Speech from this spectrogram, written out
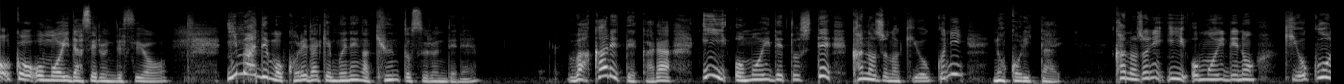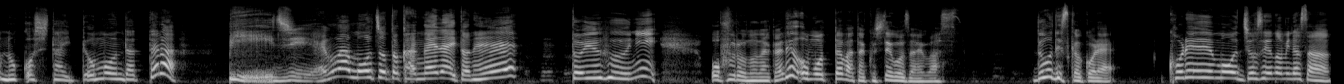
をこう思い出せるんですよ。今でもこれだけ胸がキュンとするんでね。別れてからいい思い出として彼女の記憶に残りたい。彼女にいい思い出の記憶を残したいって思うんだったら BGM はもうちょっと考えないとね。というふうにお風呂の中で思った私でございます。どうですかこれ？これも女性の皆さん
